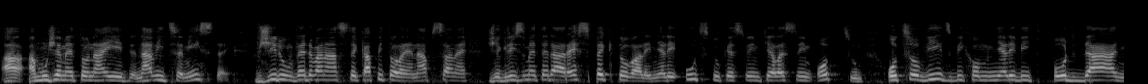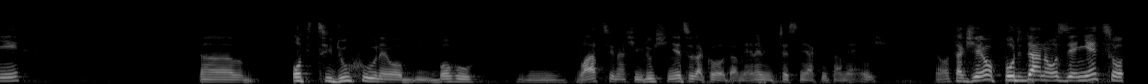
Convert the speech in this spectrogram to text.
A, a můžeme to najít na více místech. V Židům ve 12. kapitole je napsané, že když jsme teda respektovali, měli úctu ke svým tělesným otcům, o co víc bychom měli být poddáni uh, otci duchu nebo Bohu vládci našich duší, něco takového tam je, nevím přesně, jak to tam je už. No, takže jo, poddanost je něco,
